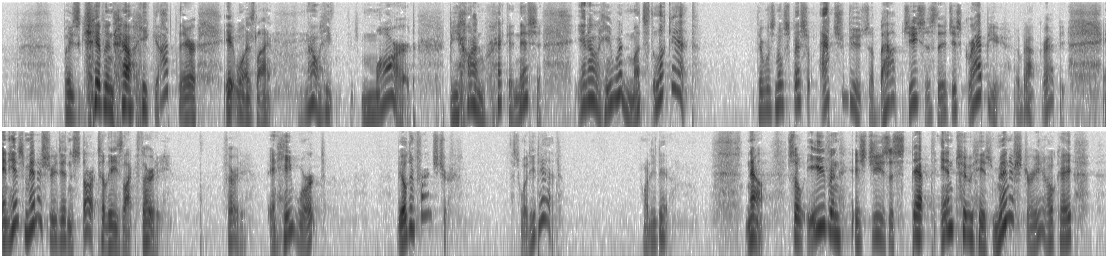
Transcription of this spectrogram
But he's given how he got there, it was like, no, he, he's marred beyond recognition. You know, he wasn't much to look at. There was no special attributes about Jesus that just grab you, about grab you. And his ministry didn't start till he's like 30. 30. And he worked building furniture. That's what he did. What he did. Now, so even as Jesus stepped into his ministry, okay,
